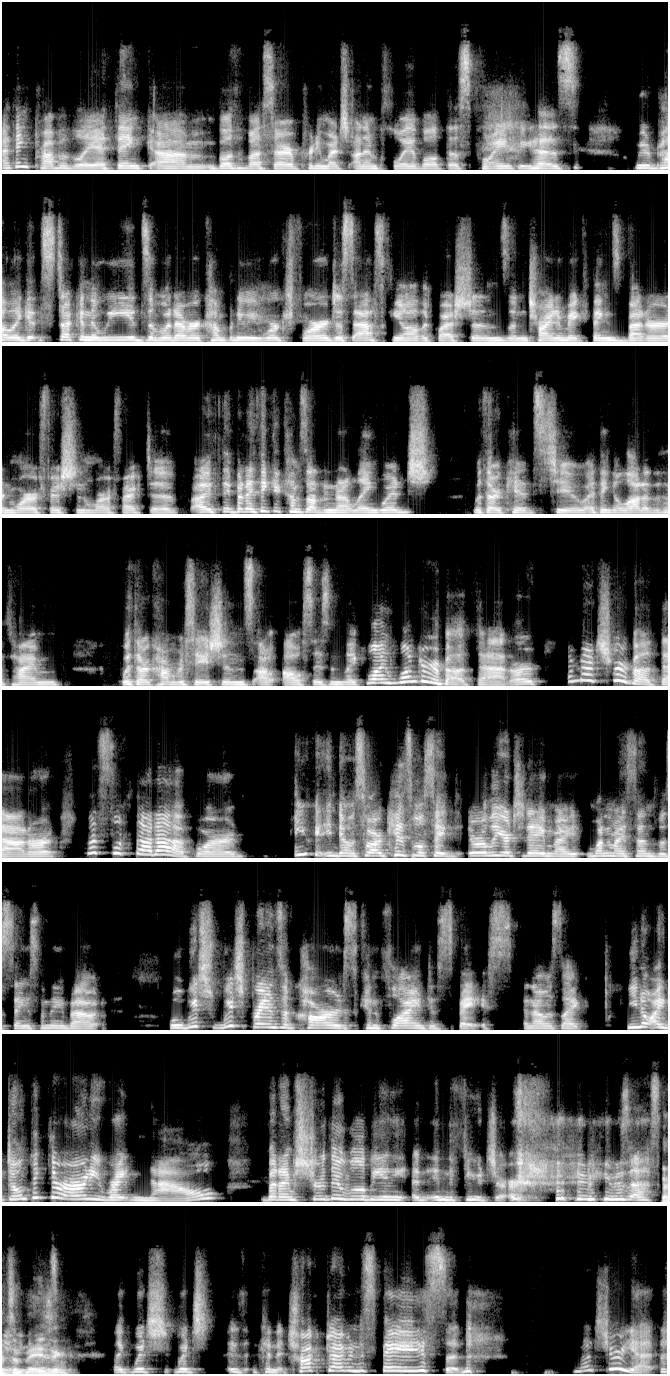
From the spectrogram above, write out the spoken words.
I think probably. I think um, both of us are pretty much unemployable at this point because we would probably get stuck in the weeds of whatever company we worked for, just asking all the questions and trying to make things better and more efficient, and more effective. I think, but I think it comes out in our language with our kids too. I think a lot of the time with our conversations, I'll, I'll say something like, "Well, I wonder about that," or "I'm not sure about that," or "Let's look that up," or you can, you know. So our kids will say earlier today, my one of my sons was saying something about, "Well, which which brands of cars can fly into space?" And I was like you know, I don't think there are any right now, but I'm sure there will be in the, in the future. he was asking. That's amazing. like which which is can a truck drive into space? And I'm not sure yet.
